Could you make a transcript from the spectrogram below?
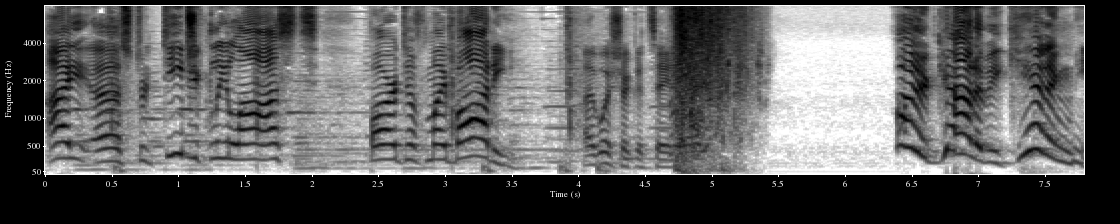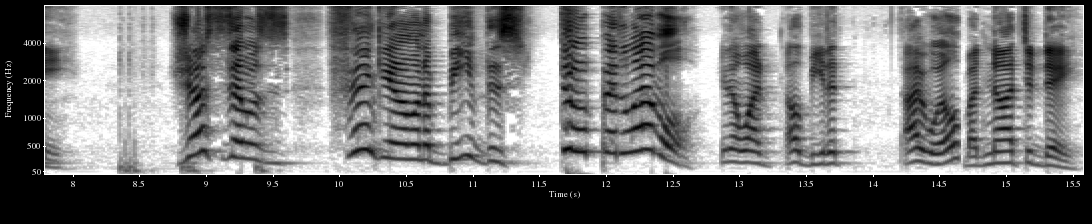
I uh, strategically lost part of my body. I wish I could say that. Oh, you gotta be kidding me! Just as I was thinking I'm gonna beat this stupid level! You know what? I'll beat it. I will, but not today.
